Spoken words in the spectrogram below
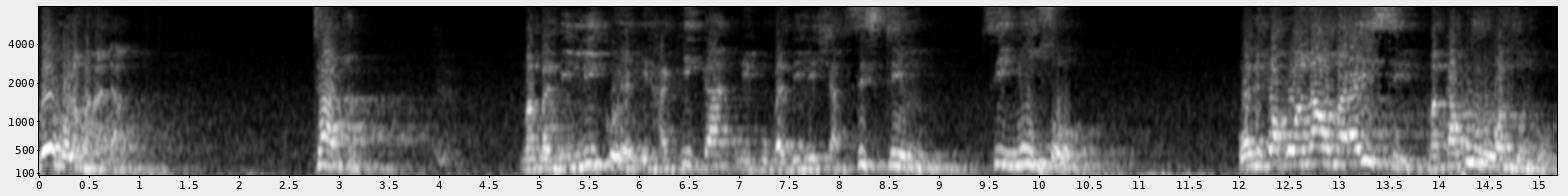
bongo la mwanadamu. Tatu, mabadiliko ya kihakika ni kubadilisha system, si nyuso. Walikuwa kuwa nao maraisi makaburu wazungu,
